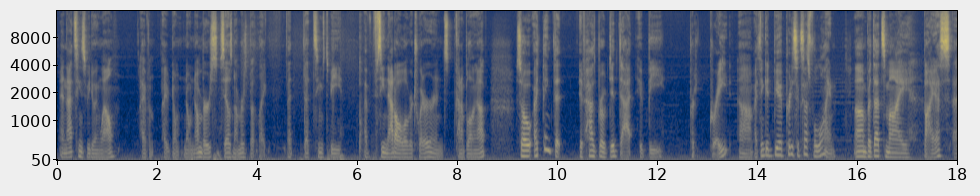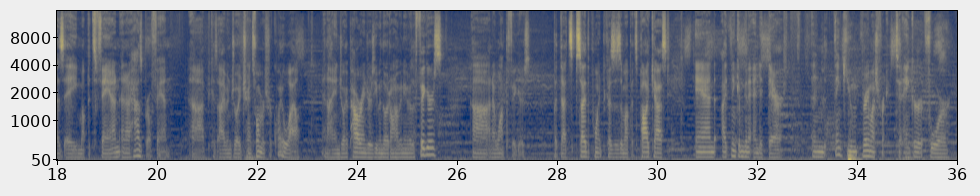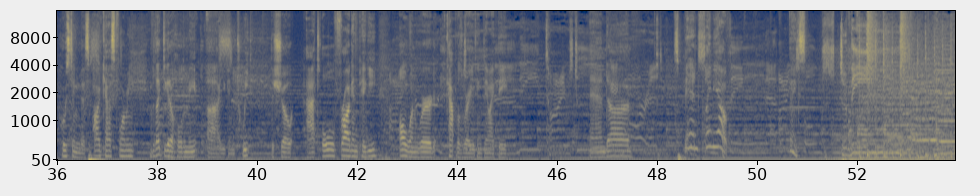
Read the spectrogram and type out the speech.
and that seems to be doing well. I haven't, I don't know numbers, sales numbers, but like that that seems to be. I've seen that all over Twitter and it's kind of blowing up. So I think that if Hasbro did that, it'd be pretty great. Um, I think it'd be a pretty successful line. Um, but that's my bias as a Muppets fan and a Hasbro fan, uh, because I've enjoyed Transformers for quite a while, and I enjoy Power Rangers even though I don't have any of the figures, uh, and I want the figures. But that's beside the point because it's a Muppets podcast, and I think I'm going to end it there. And thank you very much for, to Anchor for hosting this podcast for me. If you'd like to get a hold of me, uh, you can tweet the show at Old Frog and Piggy all one word, capitals where you think they might be. And, uh, band, play me out. Thanks. To be.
